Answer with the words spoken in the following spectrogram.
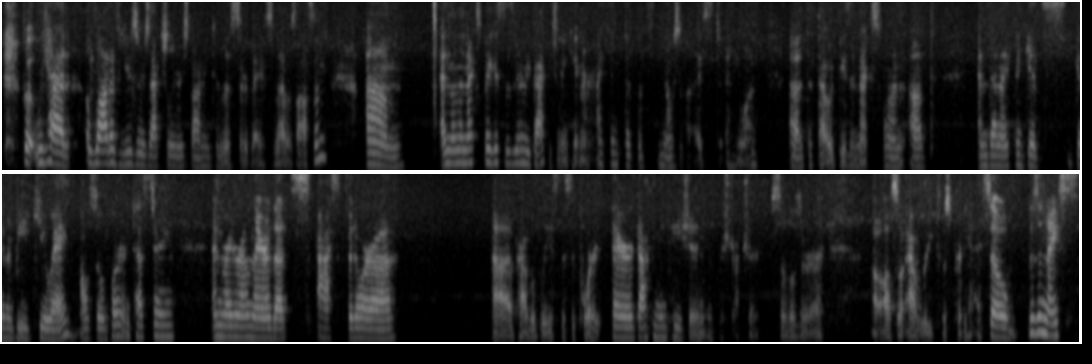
but we had a lot of users actually responding to this survey, so that was awesome. Um, and then the next biggest is going to be package maintainer. I think that that's no surprise to anyone uh, that that would be the next one up. And then I think it's going to be QA, also important testing. And right around there, that's Ask Fedora, uh, probably is the support their documentation infrastructure. So those are uh, also outreach was pretty high. So it was a nice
